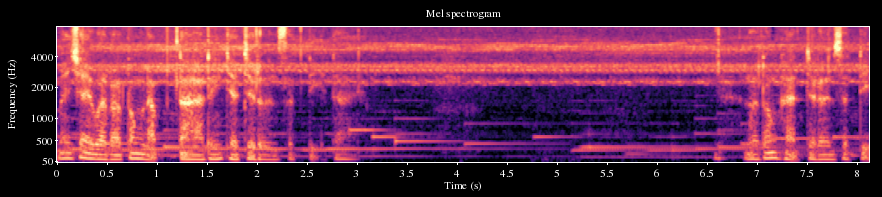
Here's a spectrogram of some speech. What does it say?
ไม่ใช่ว่าเราต้องหลับตาถึงจะเจริญสติได้ เราต้องหัดเจริญสติ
